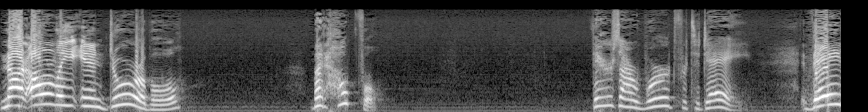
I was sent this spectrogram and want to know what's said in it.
not only endurable, but hopeful. There's our word for today. They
